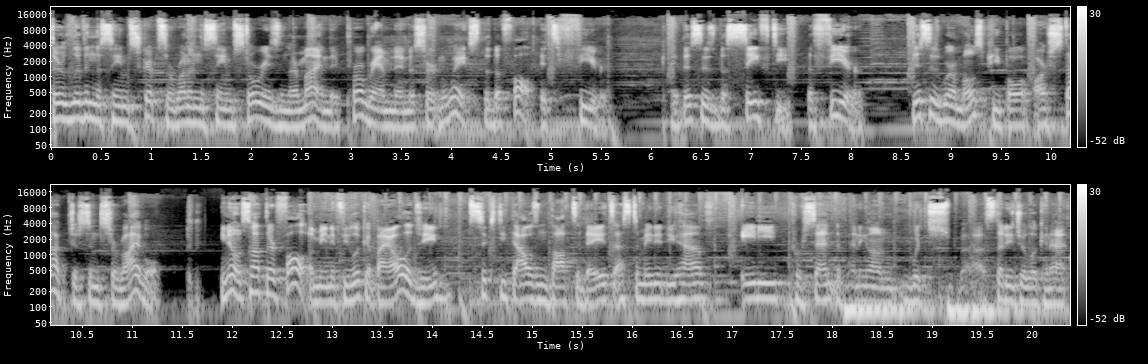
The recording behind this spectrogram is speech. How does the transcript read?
they're living the same scripts, they're running the same stories in their mind. They program it into certain ways. The default, it's fear. Okay, this is the safety, the fear. This is where most people are stuck just in survival. You know, it's not their fault. I mean, if you look at biology, 60,000 thoughts a day, it's estimated you have 80%, depending on which uh, studies you're looking at,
